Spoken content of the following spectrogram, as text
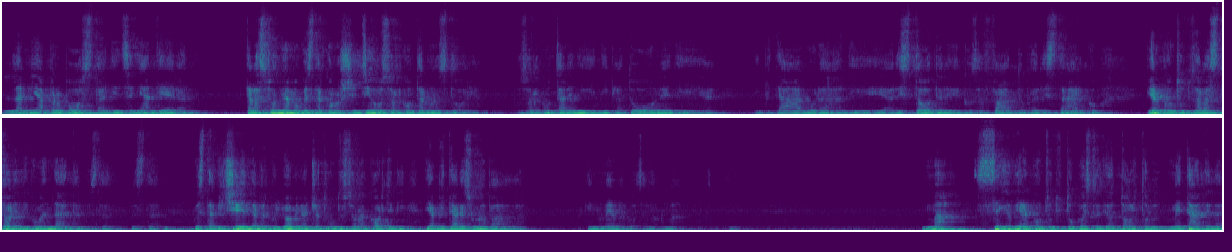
la mia proposta agli insegnanti era trasformiamo questa conoscenza, io posso raccontare una storia, posso raccontare di, di Platone, di, di, Pitagora, di Aristotele, che cosa ha fatto, poi Aristarco, vi racconto tutta la storia di come è andata questa, questa, questa, vicenda per cui gli uomini a un certo punto si sono accorti di, di abitare su una palla, perché non è una cosa normale. Ma se io vi racconto tutto questo vi ho tolto metà della,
